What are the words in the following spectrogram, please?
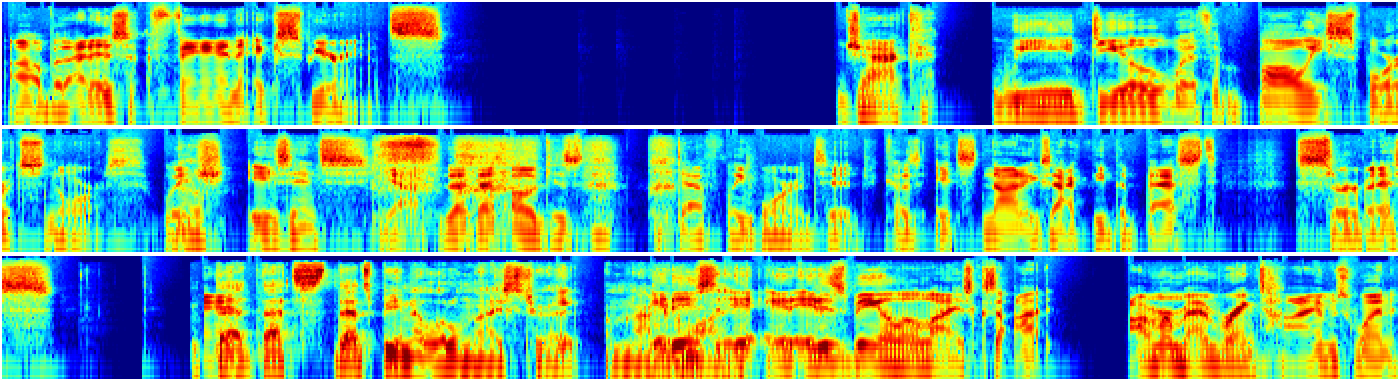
Uh, but that is fan experience. Jack, we deal with Bally Sports North, which isn't yeah, that, that UG is definitely warranted because it's not exactly the best service. And that that's that's being a little nice to it. It- I'm not. it lie. it, it is being a little nice because I I'm remembering times when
